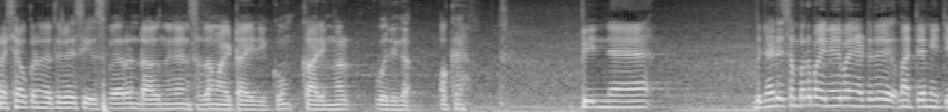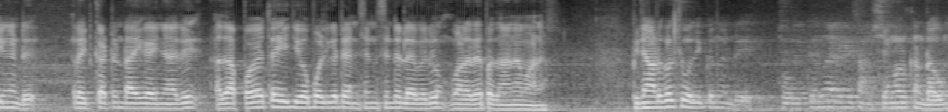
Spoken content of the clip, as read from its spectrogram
റഷ്യ ഉക്രൈൻ സീസ് ഫെയർ ഉണ്ടാകുന്നതിനനുസൃതമായിട്ടായിരിക്കും കാര്യങ്ങൾ വരിക. ഓക്കെ. പിന്നെ പിന്നെ ഡിസംബർ പതിനേഴ് പതിനെട്ടിൽ മറ്റേ മീറ്റിംഗ് ഉണ്ട്. റേറ്റ് കട്ട് ഉണ്ടായി കഴിഞ്ഞാൽ അത് അപ്പോഴത്തെ ഈ ജിയോ പൊളിറ്റിക്കൽ ടെൻഷൻസിന്റെ ലെവലും വളരെ പ്രധാനമാണ്. പിന്നെ ആളുകൾ ചോദിക്കുന്നുണ്ട് ചോദിക്കുന്ന അല്ലെങ്കിൽ സംശയങ്ങളൊക്കെ ഉണ്ടാവും.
